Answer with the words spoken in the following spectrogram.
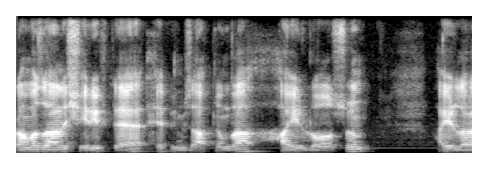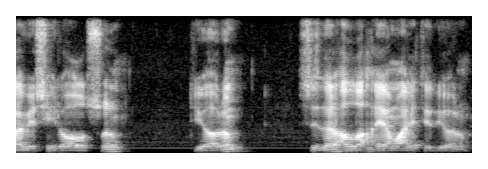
Ramazan-ı Şerif de hepimiz aklında hayırlı olsun, hayırlara vesile olsun diyorum. Sizleri Allah'a emanet ediyorum.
